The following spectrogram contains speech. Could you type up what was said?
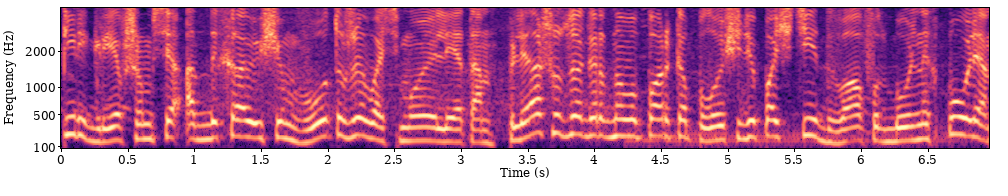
перегревшимся отдыхающим вот уже восьмое лето. Пляж у загородного парка площадью почти два футбольных поля.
